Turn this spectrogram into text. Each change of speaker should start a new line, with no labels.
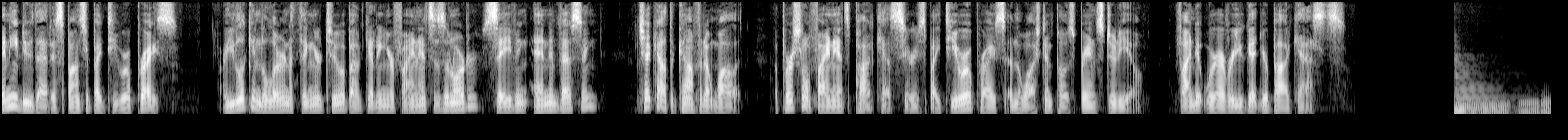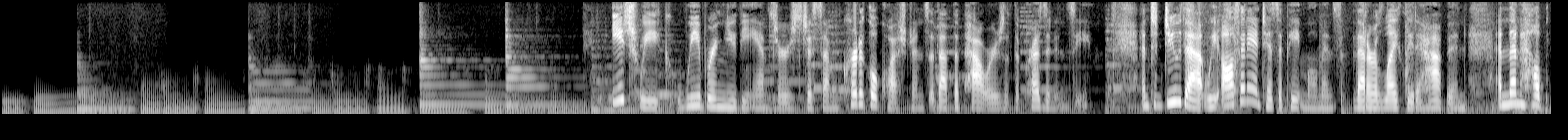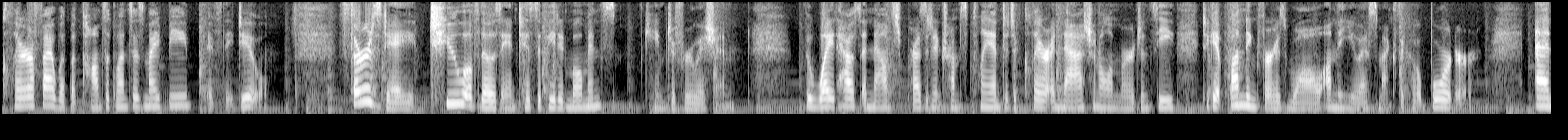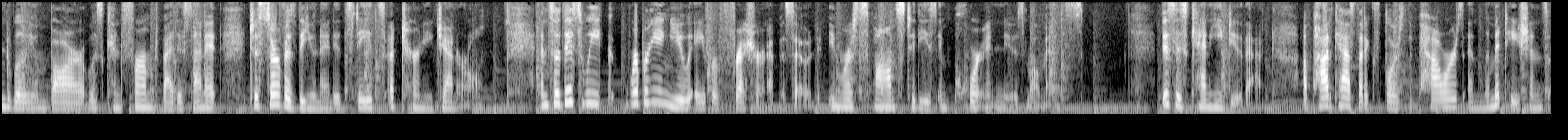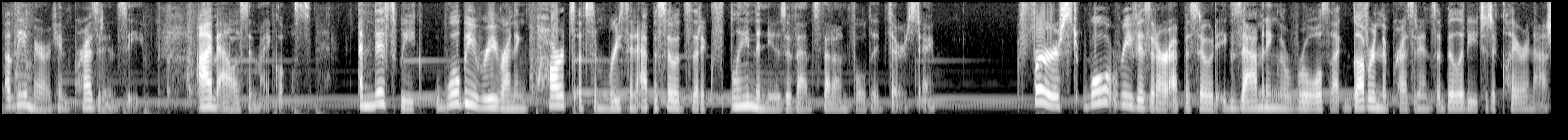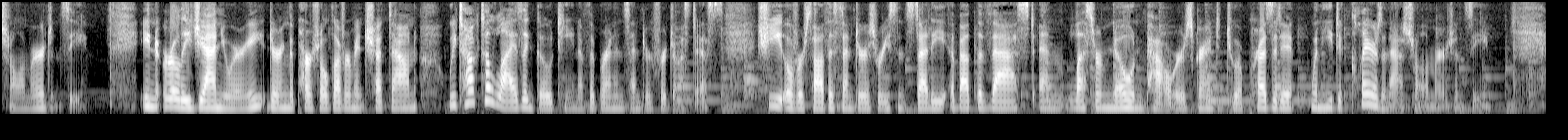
Can He Do That is sponsored by T. Rowe Price. Are you looking to learn a thing or two about getting your finances in order, saving, and investing? Check out The Confident Wallet, a personal finance podcast series by T. Rowe Price and the Washington Post brand studio. Find it wherever you get your podcasts.
Each week, we bring you the answers to some critical questions about the powers of the presidency. And to do that, we often anticipate moments that are likely to happen and then help clarify what the consequences might be if they do. Thursday, two of those anticipated moments came to fruition. The White House announced President Trump's plan to declare a national emergency to get funding for his wall on the US Mexico border and William Barr was confirmed by the Senate to serve as the United States Attorney General. And so this week, we're bringing you a refresher episode in response to these important news moments. This is Can He Do That, a podcast that explores the powers and limitations of the American presidency. I'm Allison Michaels. And this week, we'll be rerunning parts of some recent episodes that explain the news events that unfolded Thursday. First, we'll revisit our episode examining the rules that govern the president's ability to declare a national emergency. In early January, during the partial government shutdown, we talked to Liza Goitein of the Brennan Center for Justice. She oversaw the center's recent study about the vast and lesser known powers granted to a president when he declares a national emergency.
